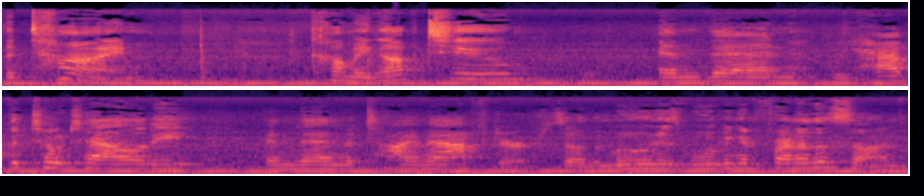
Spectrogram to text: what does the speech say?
the time coming up to, and then we have the totality, and then the time after. So the moon is moving in front of the sun,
